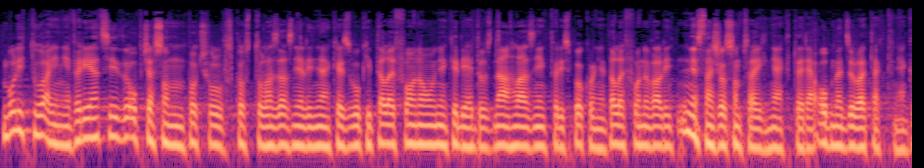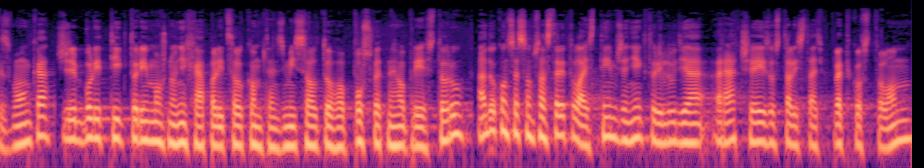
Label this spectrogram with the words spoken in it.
Boli tu aj neveriaci, občas som počul v kostola zazneli nejaké zvuky telefónov, niekedy aj dosť náhlas, niektorí spokojne telefonovali. Nesnažil som sa ich nejak teda obmedzovať takto nejak zvonka. Čiže boli tí, ktorí možno nechápali celkom ten zmysel toho posvetného priestoru. A dokonca som sa stretol aj s tým, že niektorí ľudia radšej zostali stať pred kostolom,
